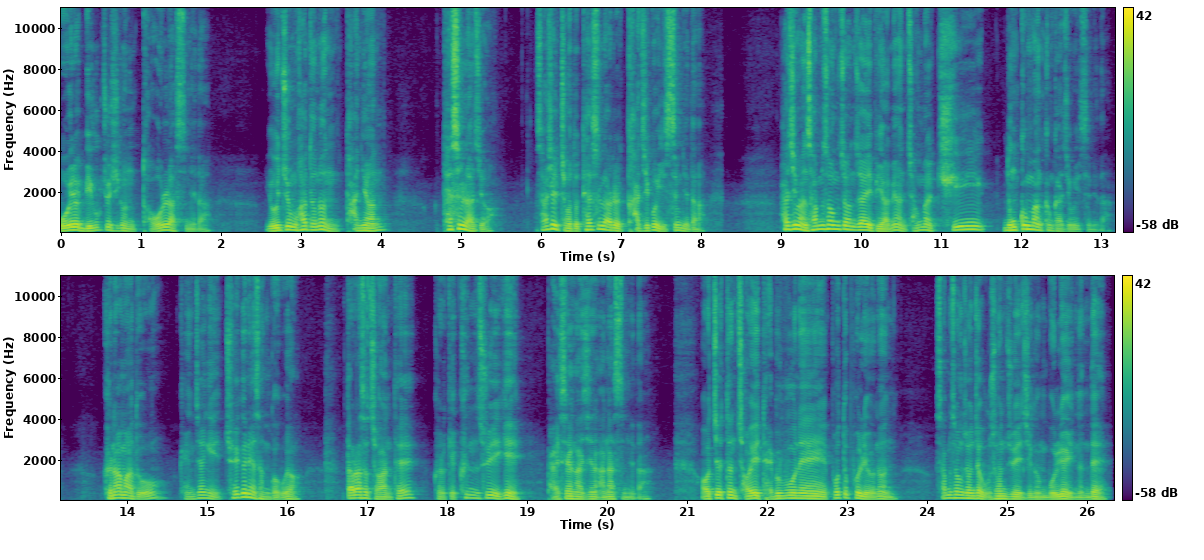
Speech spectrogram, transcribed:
오히려 미국 주식은 더 올랐습니다. 요즘 화두는 단연 테슬라죠. 사실 저도 테슬라를 가지고 있습니다. 하지만 삼성전자에 비하면 정말 쥐 눈꽃만큼 가지고 있습니다. 그나마도 굉장히 최근에 산 거고요. 따라서 저한테 그렇게 큰 수익이 발생하지는 않았습니다. 어쨌든 저희 대부분의 포트폴리오는 삼성전자 우선주에 지금 몰려 있는데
